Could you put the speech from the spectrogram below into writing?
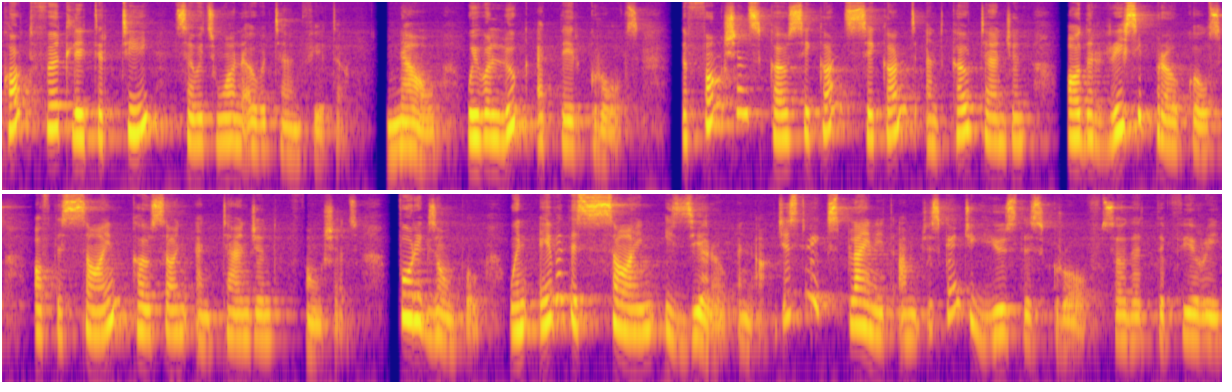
cot, third letter T, so it's 1 over tan theta. Now, we will look at their graphs. The functions cosecant, secant, and cotangent are the reciprocals of the sine, cosine, and tangent functions. For example, whenever the sine is zero, and just to explain it, I'm just going to use this graph so that the theory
